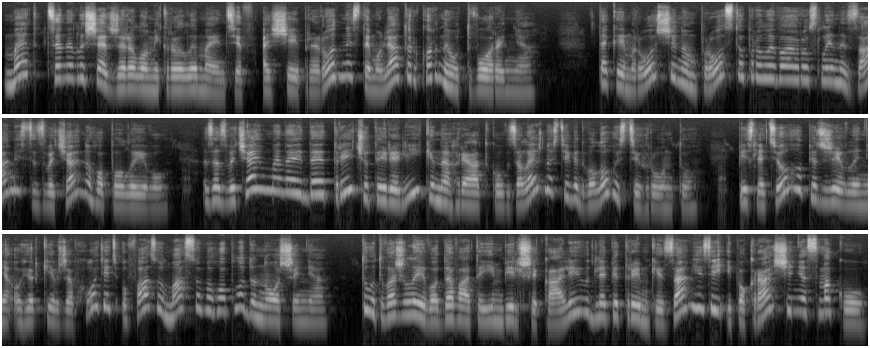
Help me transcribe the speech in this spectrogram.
Мед це не лише джерело мікроелементів, а ще й природний стимулятор корнеутворення. Таким розчином просто проливаю рослини замість звичайного поливу. Зазвичай в мене йде 3-4 ліки на грядку, в залежності від вологості ґрунту. Після цього підживлення огірки вже входять у фазу масового плодоношення. Тут важливо давати їм більше калію для підтримки зав'язі і покращення смаку.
